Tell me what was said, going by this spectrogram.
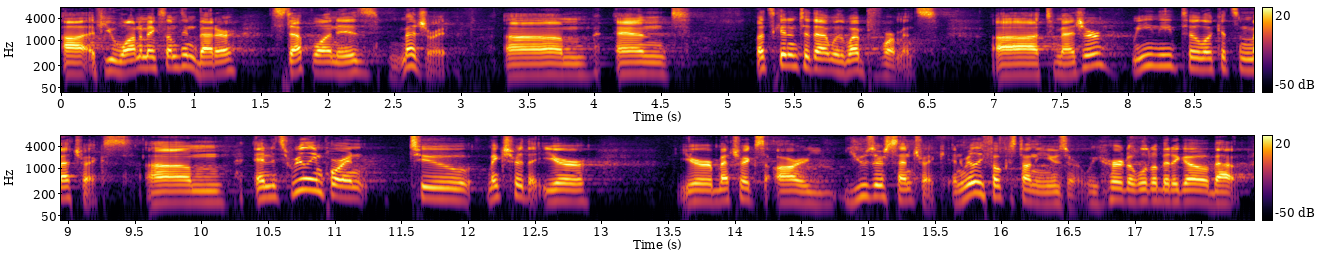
Uh, if you want to make something better, step one is measure it. Um, and Let's get into that with web performance. Uh, to measure, we need to look at some metrics. Um, and it's really important to make sure that your, your metrics are user-centric and really focused on the user. We heard a little bit ago about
